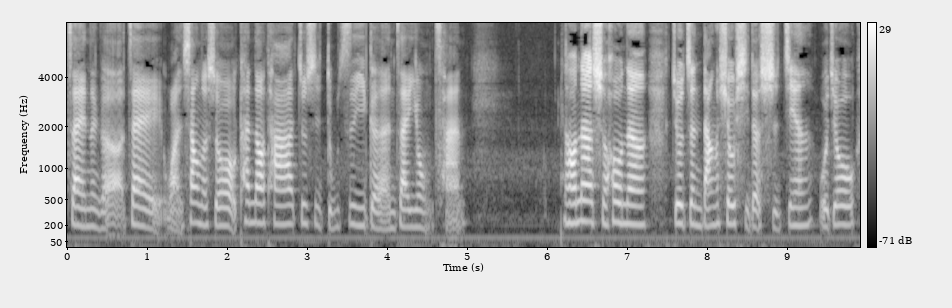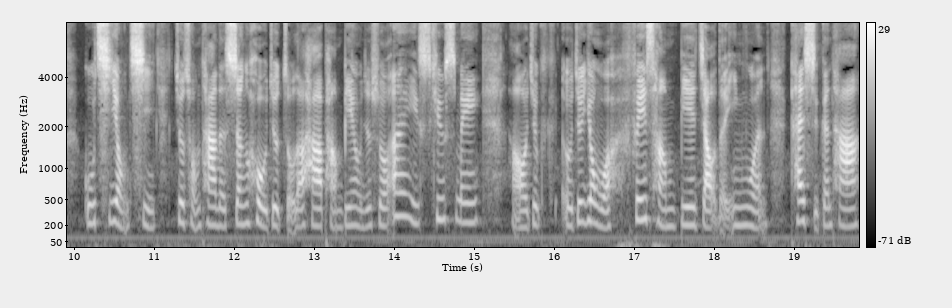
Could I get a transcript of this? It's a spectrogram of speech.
在那个在晚上的时候看到他，就是独自一个人在用餐。然后那时候呢，就正当休息的时间，我就鼓起勇气，就从他的身后就走到他旁边，我就说：“哎，excuse me。”然后我就我就用我非常蹩脚的英文开始跟他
